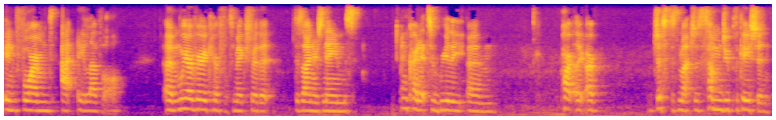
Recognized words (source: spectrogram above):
informed at a level. Um, we are very careful to make sure that designers' names and credits are really um, part like are just as much as some duplication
